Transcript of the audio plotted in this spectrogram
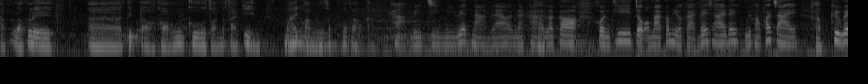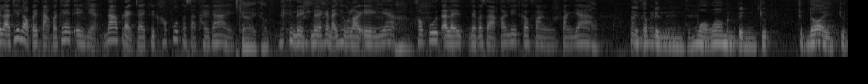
ครับเราก็เลยอ่าติดต่อของครูสอนภาษาจีนมาให้ความรู้กับพวกเราครับ ค่ะ มีจีนมีเวียดนามแล้วนะคะ ครับ แล้วก็คนที่จบออกมาก็มีโอกาสได้ใช้ได้มีความเข้าใจ ครับคือเวลาที่เราไปต่างประเทศเองเนี่ยน่าแปลกใจคือเขาพูดภาษาไทยได้ ใช่ครับ ในในขณะที่ของเราเองเนี่ยเขาพูดอะไรในภาษาเขานี่ก็ฟังฟังยาก ครับฟังเนี่ยครับไม่เป็นรู้ผมมองว่ามันเป็นจุดจุดด้อยจุด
